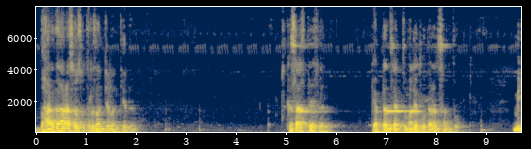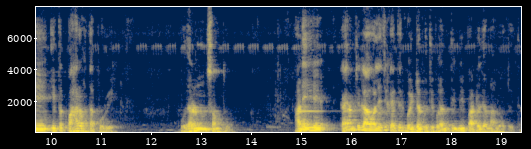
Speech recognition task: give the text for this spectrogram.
भारदार असं सूत्रसंचलन केलं. कसं असतंय सर? कॅप्टन साहेब तुम्हाला एक उदाहरण सांगतो. मी इथं पहार होता पूर्वी. उदाहरण सांगतो. आणि काय आमच्या गाववाल्याची काहीतरी बैठक होती पण ती मी पाठव देऊन आलो होतो इथं.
